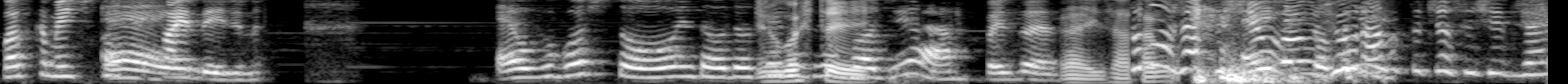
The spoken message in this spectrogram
basicamente tudo que É. sai dele, né? Elvio gostou, então eu gostei. que eu odiar. Pois é. É, Tu não exatamente. já assistiu? É Eu sobre jurava que tu tinha assistido já.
